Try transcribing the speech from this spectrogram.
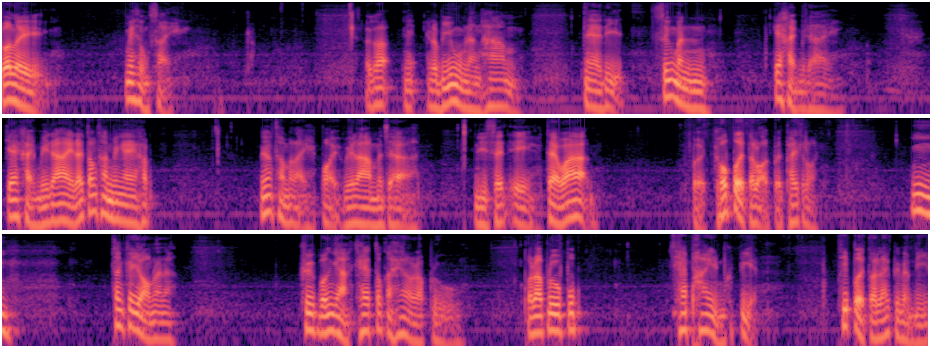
ก็เลยไม่สงสัย แล้วก็เนี่ยเราไปยุ่งกับนางห้ามในอดีต ซึ่งมันแก้ไขไม่ได้ แก้ไขไม่ได้แล้วต้องทำยังไงครับ ไม่ต้องทำอะไร ปล่อยเวลามันจะรีเซ็ตเอง แต่ว่า เปิดเขาเปิดตลอดเปิดไพ่ตลอด อืม ท่านก็ยอมแล้วนะคคือบางอย่างแค่ต้องการให้เรารับรู้พอรับรู้ปุ๊บแค่ไพ่มันก็เปลี่ยน ที่เปิดตอนแรกเป็นแบบนี้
